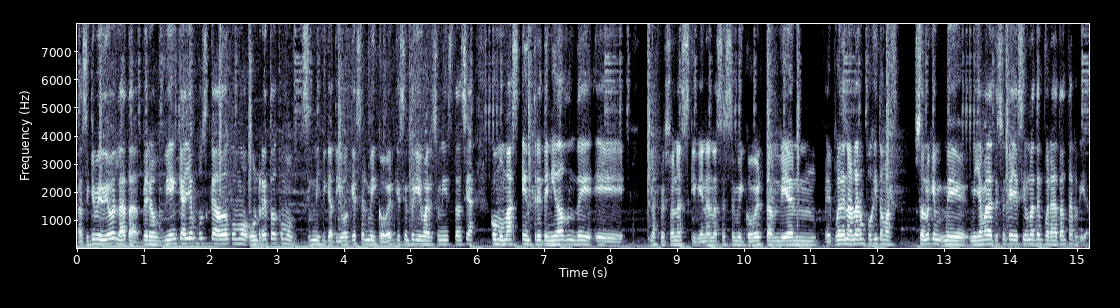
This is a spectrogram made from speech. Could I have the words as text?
así que me dio lata, pero bien que hayan buscado como un reto como significativo que es el makeover, que siento que igual es una instancia como más entretenida donde eh, las personas que vienen a hacerse makeover también eh, pueden hablar un poquito más. Solo que me, me llama la atención que haya sido una temporada tan tardía.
